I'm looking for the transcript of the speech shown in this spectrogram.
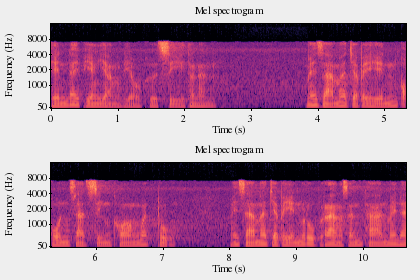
เห็นได้เพียงอย่างเดียวคือสีเท่านั้น ไม่สามารถจะไปเห็นคนสัตว์สิ่งของวัตถุ ไม่สามารถจะไปเห็นรูปร่างสันฐานไม่ได้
